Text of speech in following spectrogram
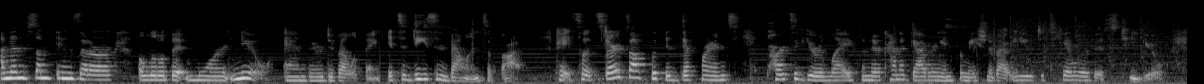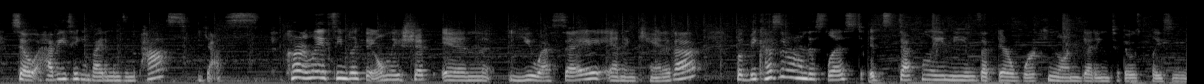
and then some things that are a little bit more new and they're developing. It's a decent balance of that Okay, so it starts off with the different parts of your life and they're kind of gathering information about you to tailor this to you. So have you taken vitamins in the past? Yes. Currently, it seems like they only ship in USA and in Canada, but because they're on this list, it definitely means that they're working on getting to those places.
